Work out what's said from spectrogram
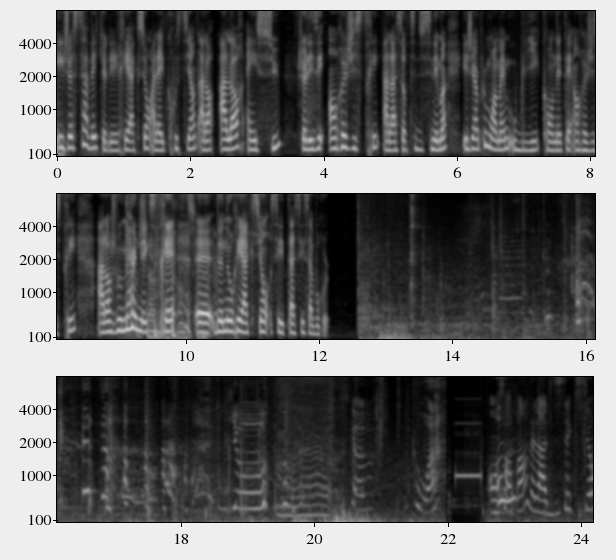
et je savais que les réactions allaient être croustillantes. Alors, à leur insu, Je les ai enregistrés à la sortie du cinéma et j'ai un peu moi-même oublié qu'on était enregistrés. Alors, je vous mets un extrait euh, de nos réactions. C'est assez savoureux. Yo! Comme quoi? On s'en parle de la dissection.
